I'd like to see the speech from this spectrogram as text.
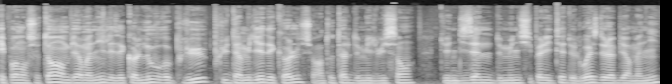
Et pendant ce temps, en Birmanie, les écoles n'ouvrent plus. Plus d'un millier d'écoles, sur un total de 1800 d'une dizaine de municipalités de l'ouest de la Birmanie,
